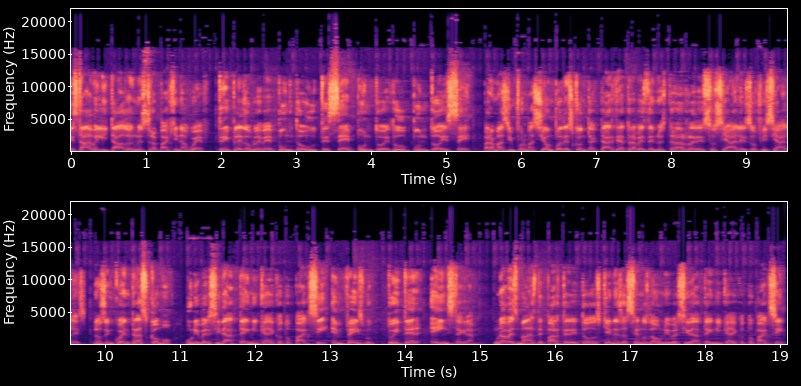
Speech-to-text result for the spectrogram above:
está habilitado en nuestra página web www.utc.edu.es. Para más información puedes contactarte a través de nuestras redes sociales oficiales. Nos encuentras como Universidad Técnica de Cotopaxi en Facebook, Twitter e Instagram. Una vez más, de parte de todos quienes hacemos la Universidad Técnica de Cotopaxi,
